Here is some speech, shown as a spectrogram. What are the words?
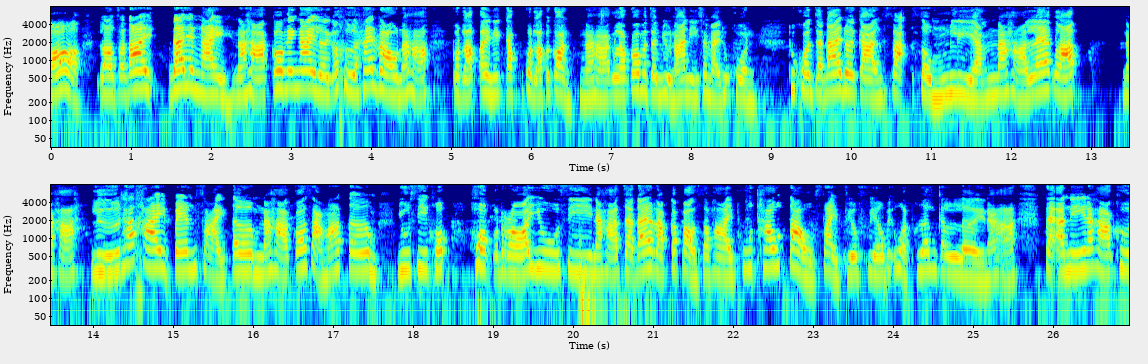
ก็เราจะได้ได้ยังไงนะคะ ก็ง่าย ๆเลยก็คือให้เรานะคะ กดรับไอ้นี้กับกดรับไปก่อนนะคะ แล้วก็มันจะอยู่หน้านี้ใช่ไหมทุกคน ทุกคนจะได้โดยการสะสมเหรียญนะคะ แลกรับ นะคะ หรือถ้าใครเป็นสายเติมนะคะ ก็สามารถเติม UC ครบ 600 UC นะคะ จะได้รับกระเป๋าสะพายผู้เท่าเต่าใส่เฟี้ยวๆไปอวดเพื่อนกันเลยนะคะ แต่อันนี้นะคะคือ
